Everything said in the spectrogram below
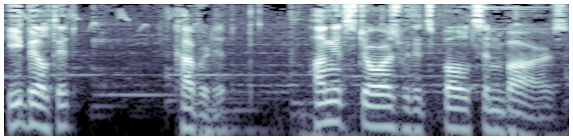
He built it, covered it, hung its doors with its bolts and bars,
